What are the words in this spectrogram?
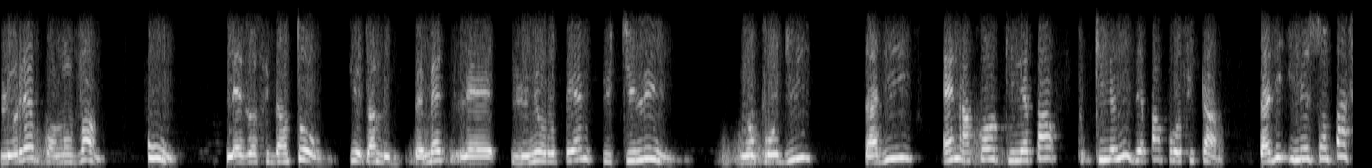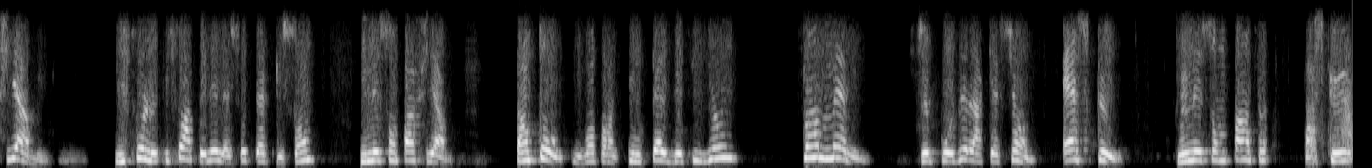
le rêve qu'on nous vend, où les Occidentaux, si je dois me permettre, l'Union européenne utilise nos produits, c'est-à-dire un accord qui, ne nous est pas profitable. C'est-à-dire ils ne sont pas fiables. Il faut, il faut appeler les choses telles qu'elles sont. Ils ne sont pas fiables. Tantôt, ils vont prendre une telle décision sans même se poser la question est-ce que nous ne sommes pas en train, parce que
